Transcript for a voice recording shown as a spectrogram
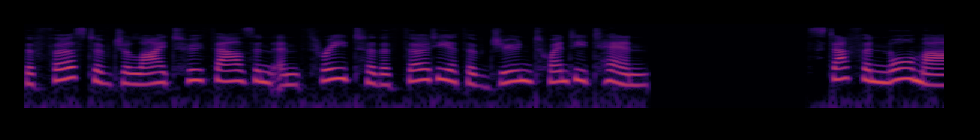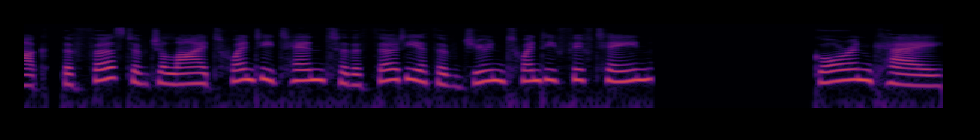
the 1st of July 2003 to the 30th of June 2010. Staffan Normark, the 1st of July 2010 to the 30th of June 2015. Goran K.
